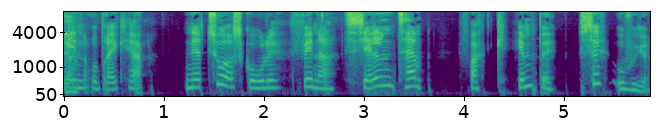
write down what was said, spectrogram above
ja. en rubrik her. Naturskole finder sjældent tand fra kæmpe søuhyre.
